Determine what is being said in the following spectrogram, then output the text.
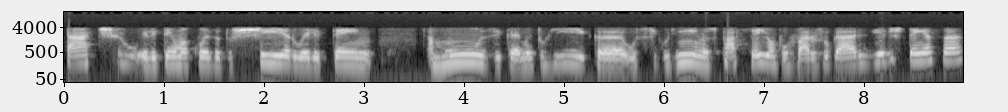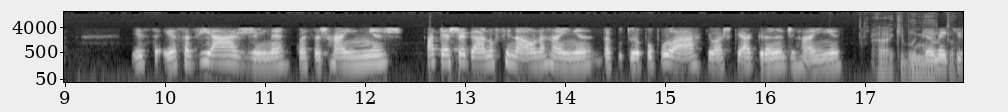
tátil, ele tem uma coisa do cheiro, ele tem a música é muito rica, os figurinos passeiam por vários lugares e eles têm essa essa, essa viagem, né, com essas rainhas, até chegar no final na rainha da cultura popular, que eu acho que é a grande rainha. Ah, que bonito. Então, que,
